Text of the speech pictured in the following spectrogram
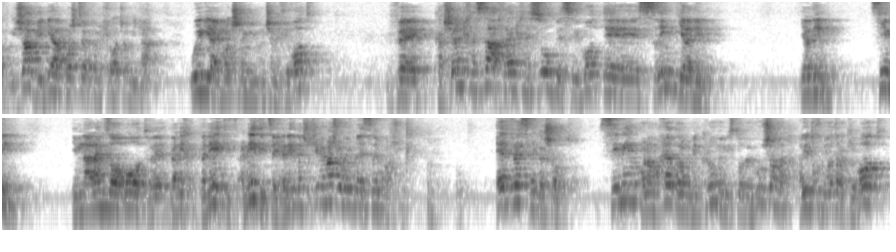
לפגישה, והגיע ראש צוות המכירות של הבניין, הוא הגיע עם עוד שני אנשי מכירות, וכאשר נכנסה, אחריה נכנסו בסביבות 20 אה, ילדים. ילדים, סינים, עם נעליים זוהרות, ואני, ואני הייתי, אני הייתי צעיר, אני הייתי בן 30 ומשהו, הם היו בני 20 ומשהו. אפס רגשות. סינים, עולם אחר, אתה לא מבין כלום, הם הסתובבו שם, היו תוכניות על הקירות,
